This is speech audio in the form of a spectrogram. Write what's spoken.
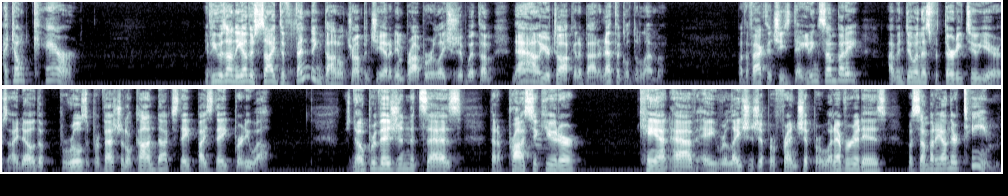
I don't care. If he was on the other side defending Donald Trump and she had an improper relationship with him, now you're talking about an ethical dilemma. But the fact that she's dating somebody, I've been doing this for 32 years. I know the rules of professional conduct state by state pretty well. There's no provision that says that a prosecutor can't have a relationship or friendship or whatever it is with somebody on their team.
